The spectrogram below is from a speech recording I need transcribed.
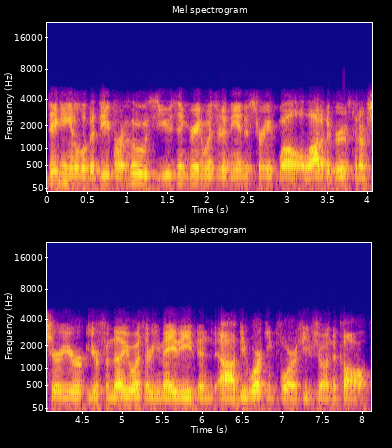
digging in a little bit deeper, who's using Green Wizard in the industry? Well, a lot of the groups that I'm sure you're you're familiar with, or you may even uh, be working for if you've joined the call.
